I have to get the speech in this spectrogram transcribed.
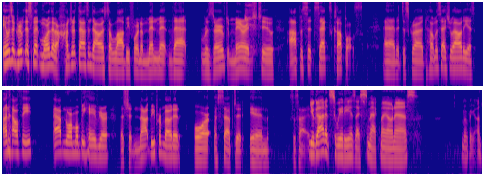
It was a group that spent more than $100,000 to lobby for an amendment that reserved marriage to opposite sex couples. And it described homosexuality as unhealthy, abnormal behavior that should not be promoted or accepted in society. You got it, sweetie, as I smack my own ass. Moving on.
